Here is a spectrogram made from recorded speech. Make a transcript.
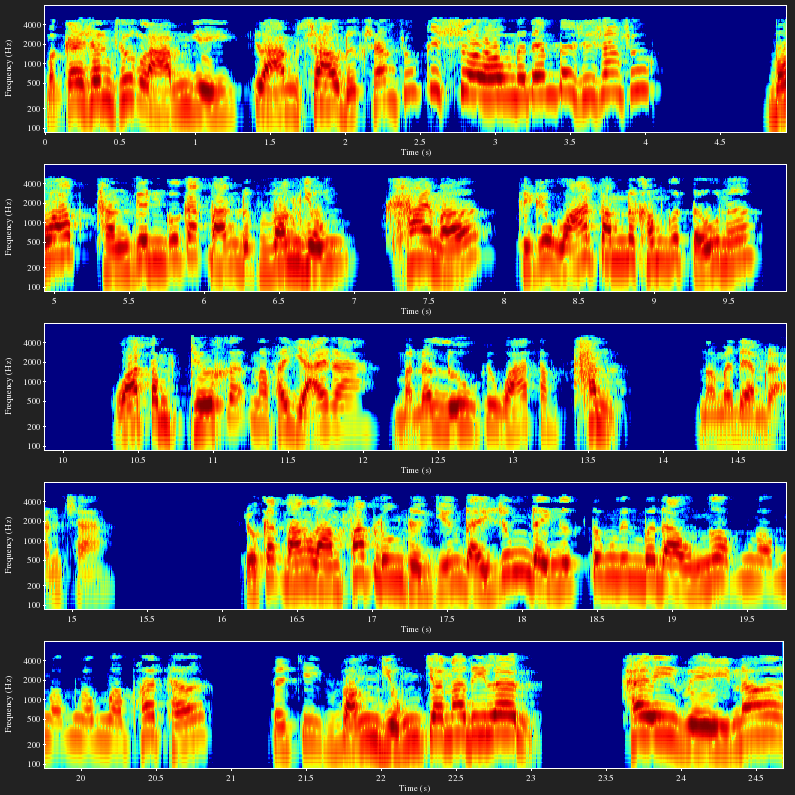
Mà cái sáng suốt làm gì? Làm sao được sáng suốt? Cái sơ hồn nó đem tới sự sáng suốt bộ óc thần kinh của các bạn được vận dụng khai mở thì cái quả tâm nó không có tự nữa. Quả tâm trượt á, nó phải giải ra mà nó lưu cái quả tâm thanh nó mới đem ra ánh sáng. Rồi các bạn làm pháp luân thường chuyển đầy rúng đầy ngực tung lên bên đầu ngộp ngộp ngộp ngộp ngộp hết thở. Thì chi vận dụng cho nó đi lên. Thay vì nó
